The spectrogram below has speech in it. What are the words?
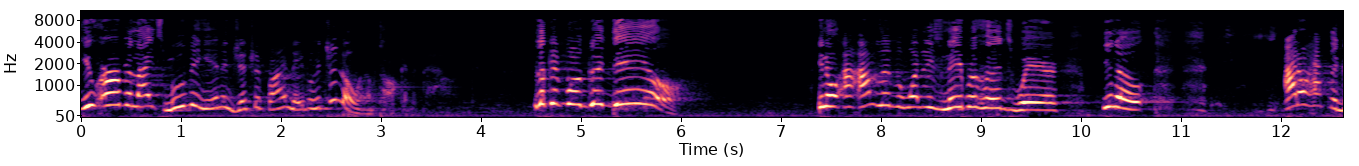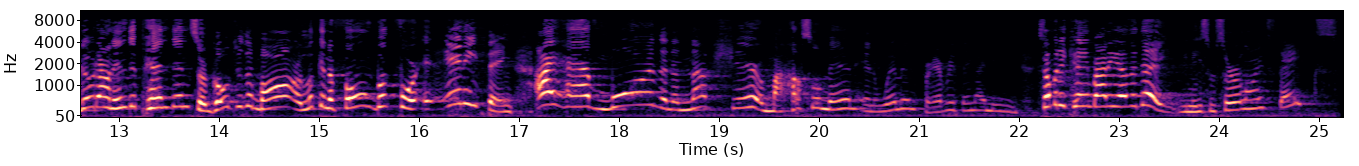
you urbanites moving in and gentrifying neighborhoods, you know what I'm talking about. Looking for a good deal. You know, I, I live in one of these neighborhoods where, you know, I don't have to go down Independence or go to the mall or look in the phone book for anything. I have more than enough share of my hustle men and women for everything I need. Somebody came by the other day. You need some sirloin steaks?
